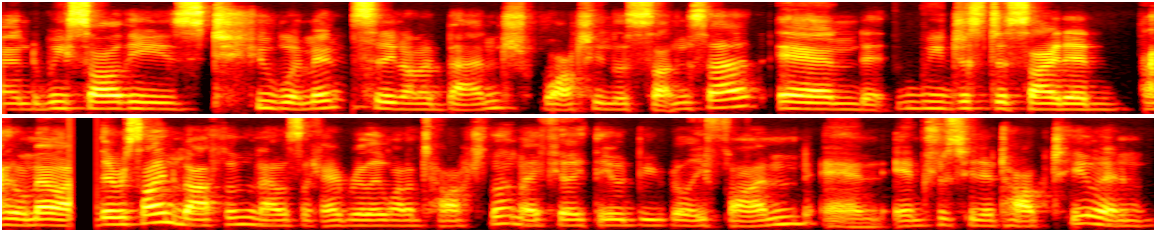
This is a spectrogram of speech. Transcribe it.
And we saw these two women sitting on a bench watching the sunset. And we just decided, I don't know, they were signed about them. And I was like, I really want to talk to them. I feel like they would be really fun and interesting to talk to. And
